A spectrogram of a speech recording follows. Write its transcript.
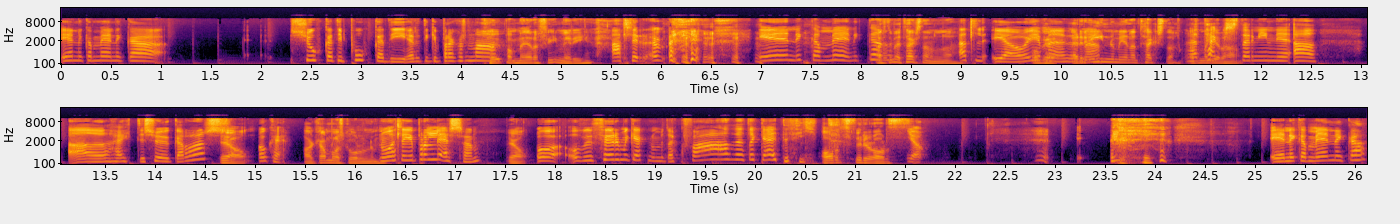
enega meninga. Sjúkati púkati er þetta ekki bara eitthvað svona kaupa meira fínir í. Allir enega meninga. Ertu með textanina? All, já, ég Ok, með þetta rínum í hennar texta Það textarníni að, að hætti sögugarðars Já, Ok, að gamla skólanum. Nú ætla ég bara að lesa hann. Já, og, og við förum í gegnum þetta. Hvað þetta gæti þýtt? Orð fyrir orð. Já. Enega menega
